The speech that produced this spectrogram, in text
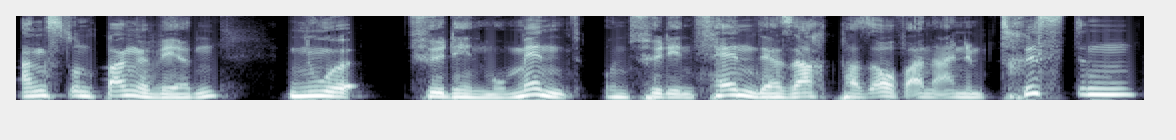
Angst und Bange werden. Nur für den Moment und für den Fan, der sagt, pass auf, an einem tristen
